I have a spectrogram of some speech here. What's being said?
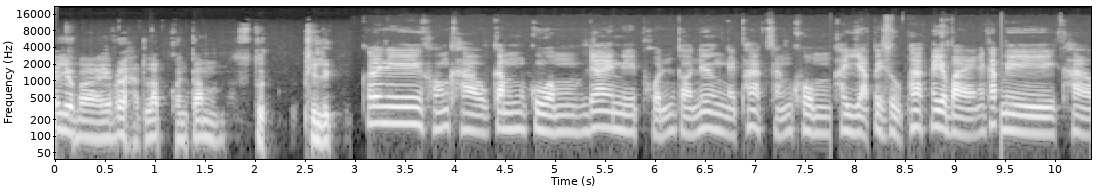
นโยบายรหัสลับควอนตัมสุดพิลึก กรณีของข่าวกำกวมได้มีผลต่อเนื่องในภาคสังคม ขยับไปสู่ภาคนโยบายนะครับ มีข่าว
